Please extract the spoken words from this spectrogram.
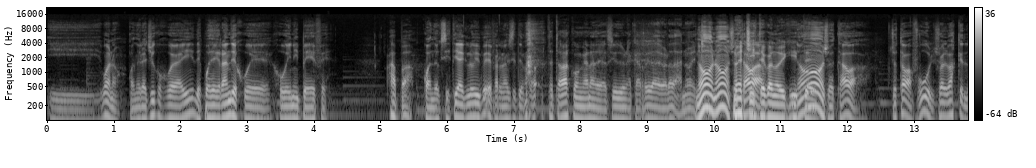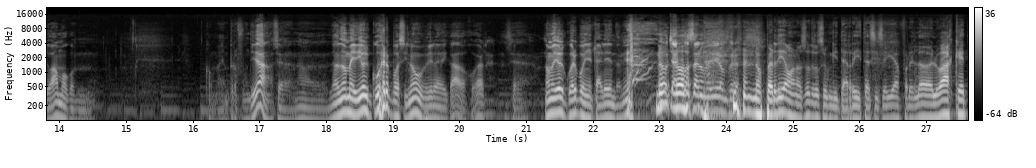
Y bueno, cuando era chico jugué ahí, después de grande jugué, jugué en IPF. Apa, Cuando existía el club IPF, no existe más. te estabas con ganas de hacer de una carrera de verdad, ¿no? es No, no, yo no estaba. es chiste cuando dijiste. No, yo estaba. Yo estaba full. Yo al básquet lo amo con. Profundidad. O sea, no, no, no me dio el cuerpo, si no me hubiera dedicado a jugar. O sea, no me dio el cuerpo ni el talento. Ni nada. No, Muchas no, cosas no me dieron, pero. Nos perdíamos nosotros un guitarrista si seguías por el lado del básquet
